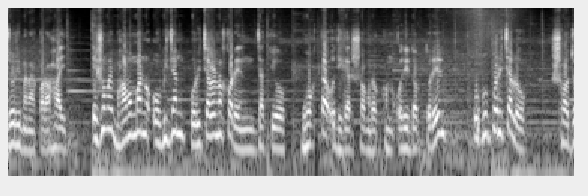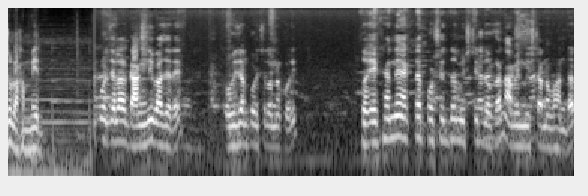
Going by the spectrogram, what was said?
জরিমানা করা হয়। এ সময় ভ্রাম্যমাণ অভিযান পরিচালনা করেন জাতীয় ভোক্তা অধিকার সংরক্ষণ অধিদপ্তরের উপপরিচালক সজল আহমেদ। জেলার গাংনী বাজারে অভিযান পরিচালনা করি। তো এখানে একটা প্রসিদ্ধ মিষ্টির দোকান, আমিন মিষ্টান্ন ভান্ডার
